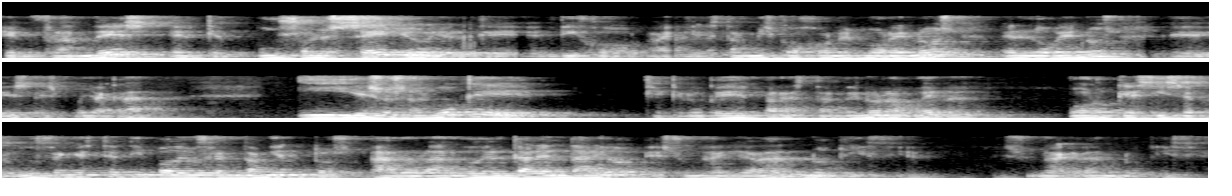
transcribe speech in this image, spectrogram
en Flandes, el que puso el sello y el que dijo, aquí están mis cojones morenos, eslovenos, es, es Pogacar. Y eso es algo que, que creo que es para estar de enhorabuena. Porque si se producen este tipo de enfrentamientos a lo largo del calendario, es una gran noticia. Es una gran noticia.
